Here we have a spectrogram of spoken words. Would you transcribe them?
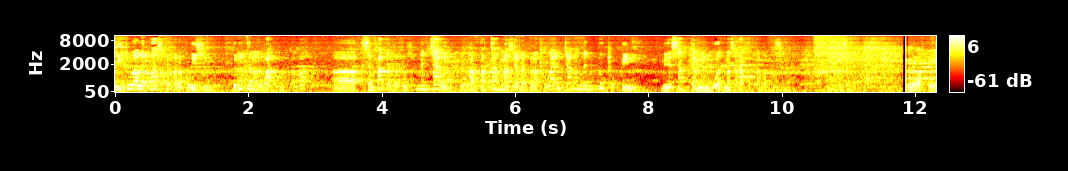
itulah lepas kepada polisi berikan waktu apa eh, kesempatan kepada polisi mencari apakah masih ada pelaku lain. Jangan bentuk opini menyesatkan membuat masyarakat tambah pusing. Ini waktu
